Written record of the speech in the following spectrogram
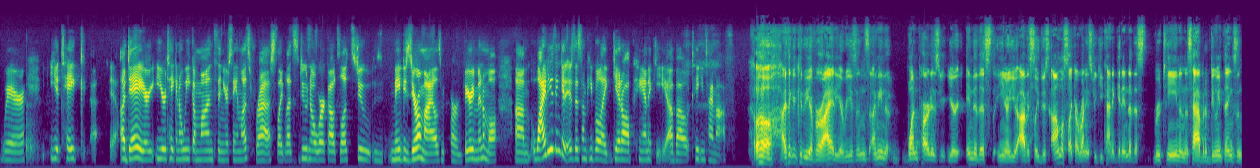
where you take a day or you're taking a week, a month and you're saying let's rest, like let's do no workouts, let's do maybe zero miles or very minimal. Um, why do you think it is that some people like get all panicky about taking time off? Oh, I think it could be a variety of reasons. I mean, one part is you're into this, you know, you obviously just almost like a running streak. You kind of get into this routine and this habit of doing things, and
